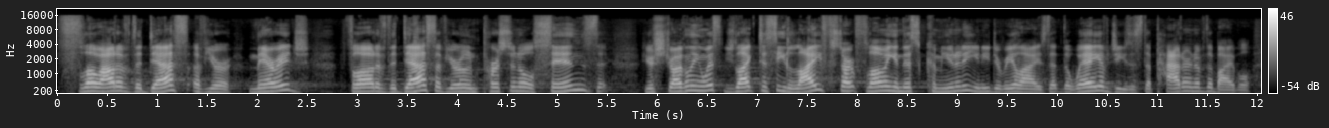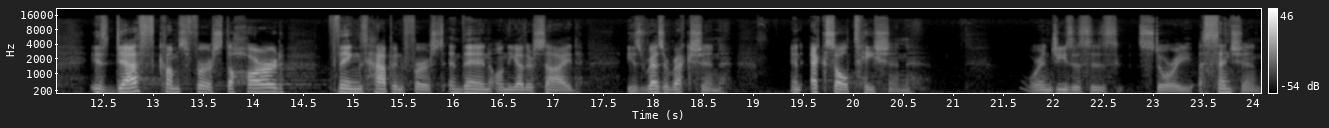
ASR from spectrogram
flow out of the death of your marriage, flow out of the death of your own personal sins you're struggling with, you'd like to see life start flowing in this community, you need to realize that the way of Jesus, the pattern of the Bible, is death comes first. The hard things happen first. And then on the other side is resurrection and exaltation or in Jesus' story, ascension.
